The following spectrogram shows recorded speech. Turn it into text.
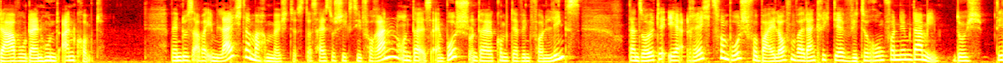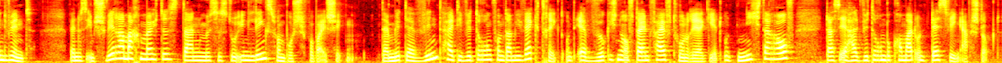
da, wo dein Hund ankommt. Wenn du es aber ihm leichter machen möchtest, das heißt, du schickst ihn voran und da ist ein Busch und da kommt der Wind von links, dann sollte er rechts vom Busch vorbeilaufen, weil dann kriegt der Witterung von dem Dummy durch den Wind. Wenn du es ihm schwerer machen möchtest, dann müsstest du ihn links vom Busch vorbeischicken damit der Wind halt die Witterung vom Dummy wegträgt und er wirklich nur auf deinen Pfeifton reagiert und nicht darauf, dass er halt Witterung bekommen hat und deswegen abstoppt.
